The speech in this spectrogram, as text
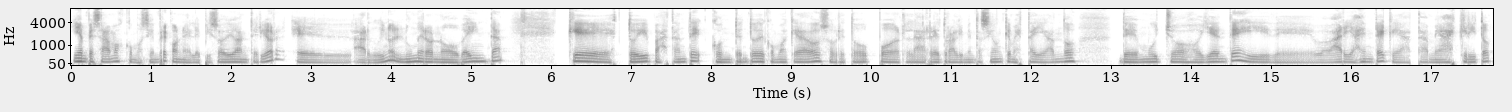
Y empezamos como siempre con el episodio anterior, el Arduino, el número 90 que estoy bastante contento de cómo ha quedado, sobre todo por la retroalimentación que me está llegando de muchos oyentes y de varias gente que hasta me ha escrito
